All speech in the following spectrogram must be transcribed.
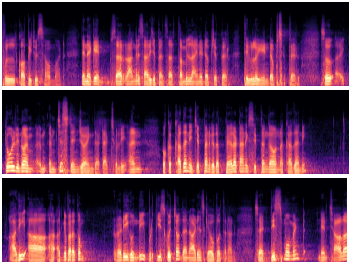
ఫుల్ కాపీ చూసామన్నమాట. దెన్ అగైన్ సార్ రాగానే సారీ చెప్పాను. సార్ తమిళ్ళో ఆయనే డబ్బు చెప్పారు. తెలుగులో ఏం డబ్బు చెప్పారు? So I told you no I'm I'm just enjoying that actually and ఒక కథ నేను చెప్పాను కదా పేలటానికి సిద్ధంగా ఉన్న కథని అది ఆ అగ్నిపర్వతం రెడీగా ఉంది. ఇప్పుడు తీసుకొచ్చాం దాన్ని ఆడియన్స్కి ఇవ్వబోతున్నాను. సో అట్ దిస్ మూమెంట్ నేను చాలా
